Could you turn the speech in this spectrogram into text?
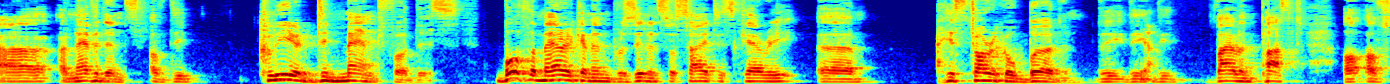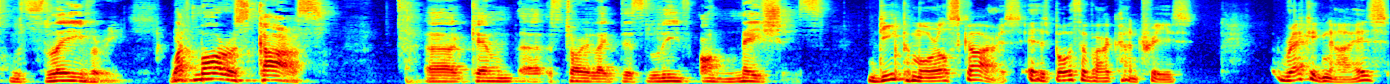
are an evidence of the clear demand for this. Both American and Brazilian societies carry uh, historical burden, the, the, yeah. the violent past of, of slavery. What moral scars uh, can uh, a story like this leave on nations? Deep moral scars, as both of our countries recognize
